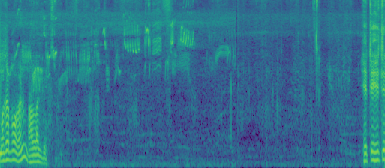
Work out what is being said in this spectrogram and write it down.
মজা পাবেন, ভালো লাগবে। হেঁটে হেঁটে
